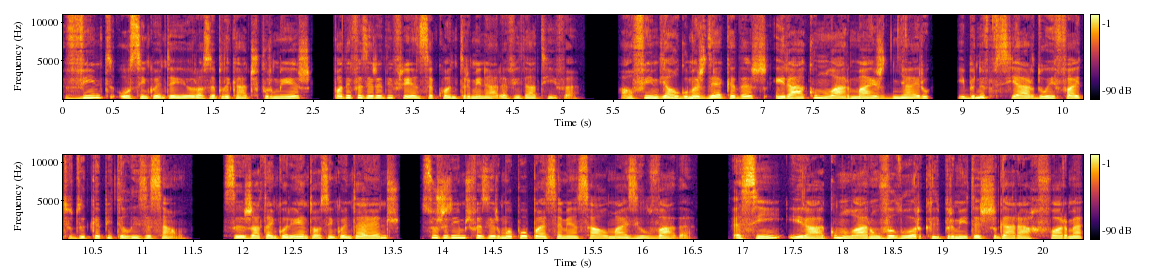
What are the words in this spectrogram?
20 ou 50 euros aplicados por mês podem fazer a diferença quando terminar a vida ativa. Ao fim de algumas décadas, irá acumular mais dinheiro e beneficiar do efeito de capitalização. Se já tem 40 ou 50 anos, sugerimos fazer uma poupança mensal mais elevada. Assim, irá acumular um valor que lhe permita chegar à reforma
